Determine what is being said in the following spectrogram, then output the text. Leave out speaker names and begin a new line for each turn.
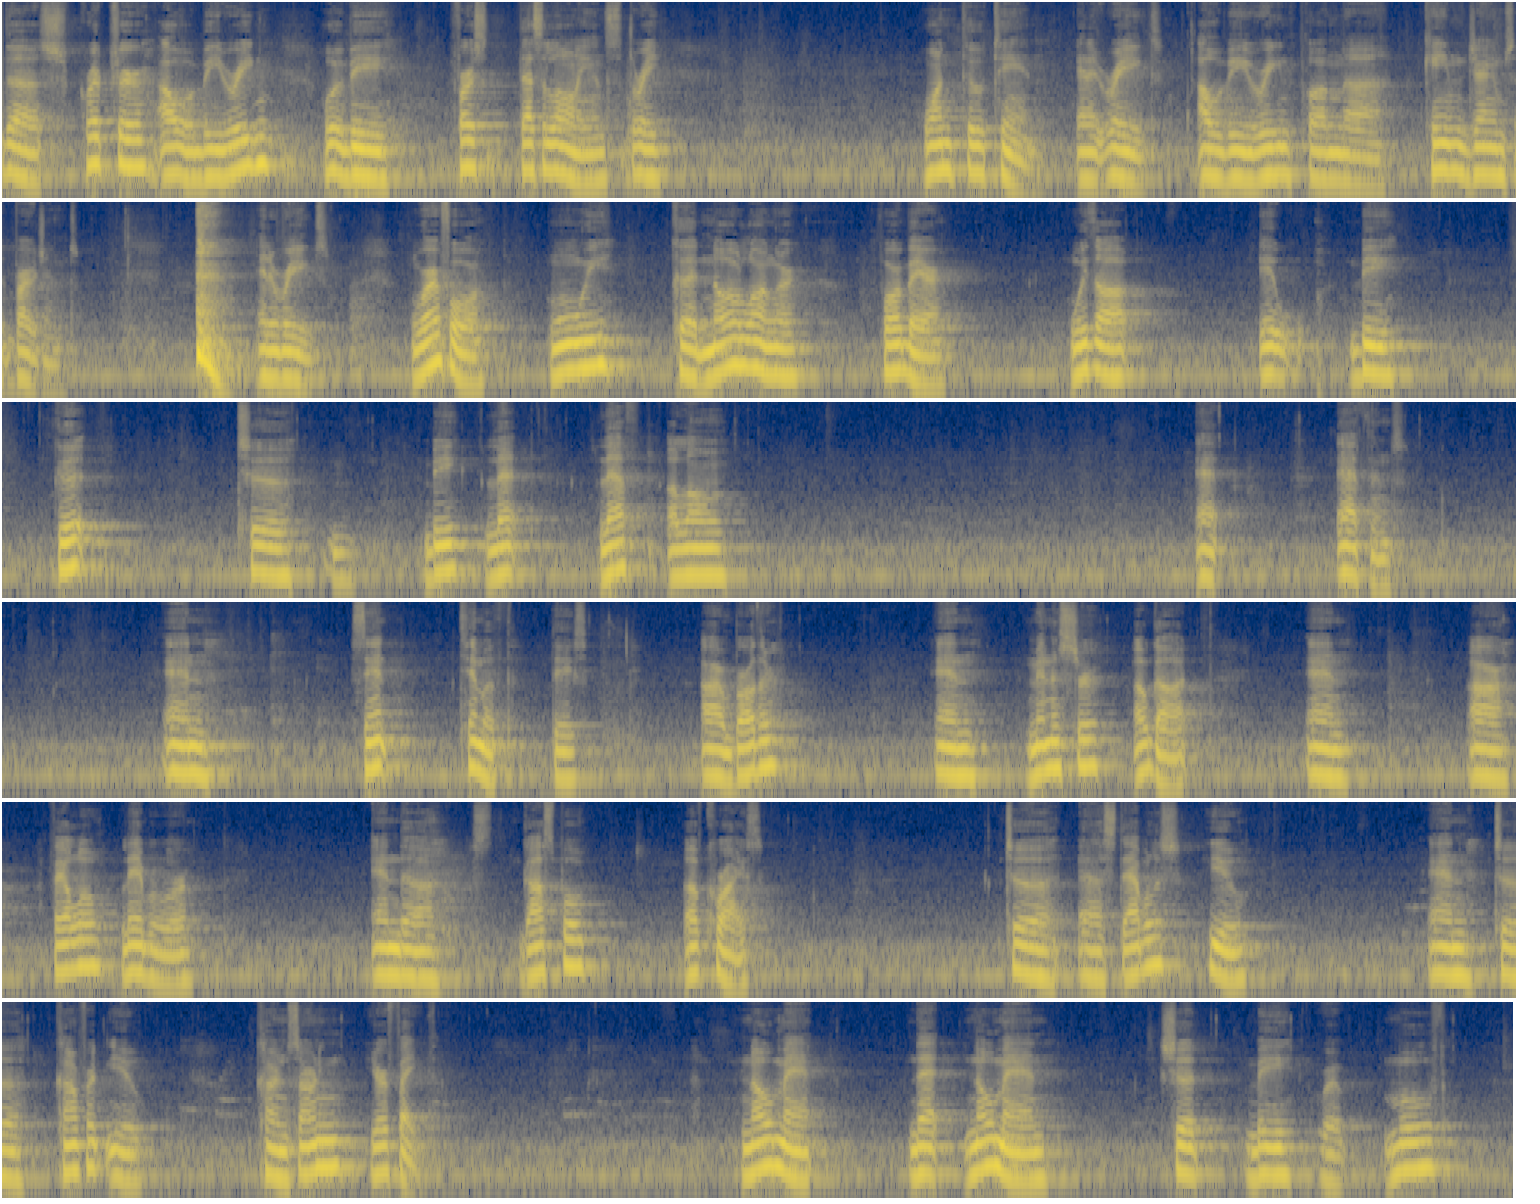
The scripture I will be reading will be 1 Thessalonians 3 1 through 10. And it reads, I will be reading from the King James Version. and it reads, Wherefore, when we could no longer forbear, we thought it be good to be let left alone at Athens and sent Timothy, our brother and minister of God, and our fellow laborer in the gospel of Christ to establish you and to comfort you concerning your faith. No man, that no man should be removed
